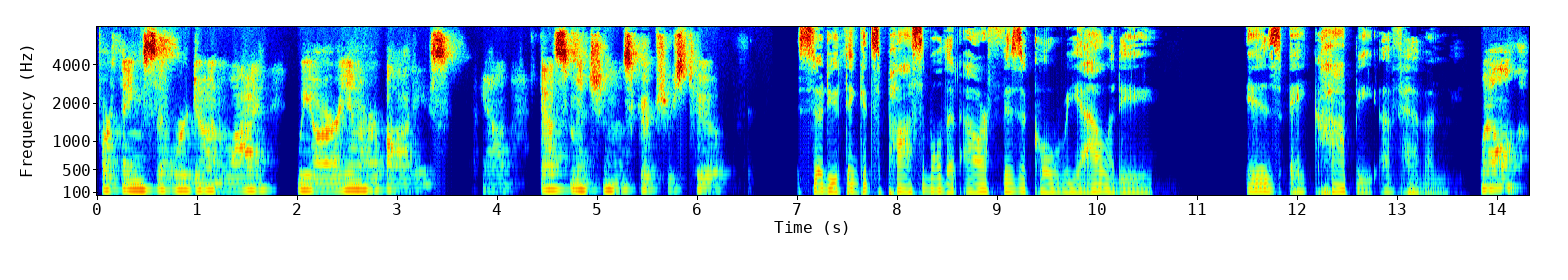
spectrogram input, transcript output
for things that we're doing why we are in our bodies. And that's mentioned in the scriptures too. So, do you think it's possible that our physical reality is a copy of heaven? Well,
